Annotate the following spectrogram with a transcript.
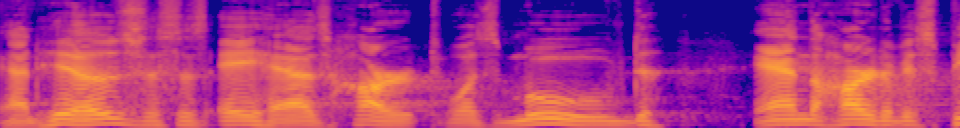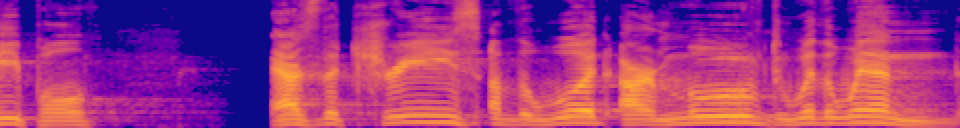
And his, this is Ahaz's heart, was moved, and the heart of his people, as the trees of the wood are moved with the wind.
